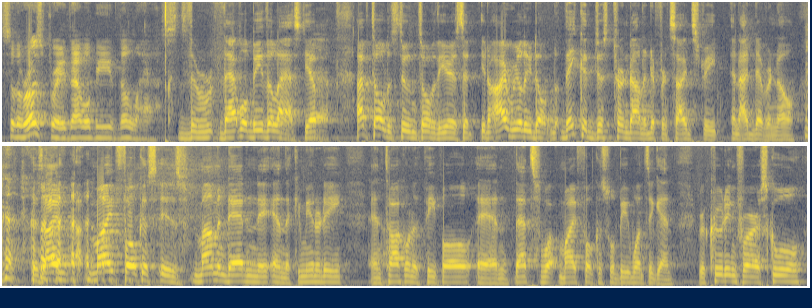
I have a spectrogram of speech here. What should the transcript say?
So, the Rose Parade, that will be the last. The, that will be the last. Yep. I've told the students over the years that you know I really don't. know. They could just turn down a different side street, and I'd never know. Because I, my focus is mom and dad and the, and the community, and talking with people, and that's what my focus will be once again. Recruiting for our school,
